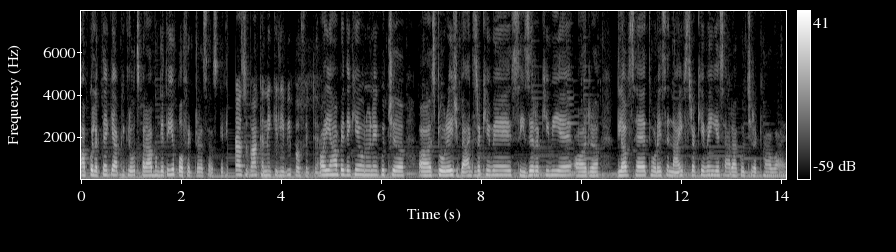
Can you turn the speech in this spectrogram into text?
आपको लगता है कि आपके क्लोथ्स ख़राब होंगे तो ये परफेक्ट ड्रेस है उसके लिए। जुबा करने के लिए भी परफेक्ट है। और यहाँ पे देखिए उन्होंने कुछ स्टोरेज बैग्स रखे हुए हैं सीज़र रखी हुई है और ग्लव्स है थोड़े से नाइफ्स रखे हुए हैं ये सारा कुछ रखा हुआ है।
